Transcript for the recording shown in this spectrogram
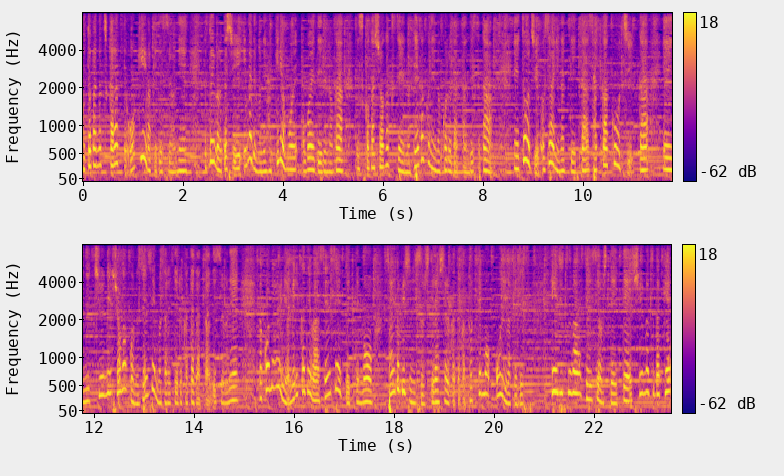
言葉の力って大きいわけですよね。例えば私今でもねはっきり覚えているのが息子が小学生の低学年の頃だったんですが、えー、当時お世話になっていたサッカーコーチが、えー、日中ね小学校の先生もされている方だったんですよね、まあ、こんな風にアメリカでは先生といってもサイドビジネスをしてらっしゃる方がとっても多いわけです。平日は先生をしていて週末だけ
